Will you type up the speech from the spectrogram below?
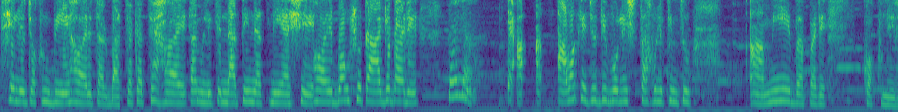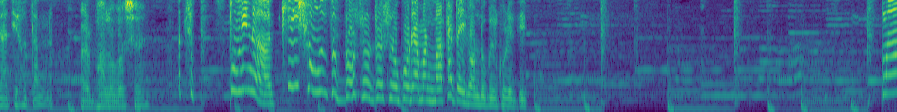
ছেলে যখন বিয়ে হয় তার বাচ্চা কাচ্চা হয় ফ্যামিলিতে নাতি নাতনি আসে হয় বংশটা আগে বাড়ে তাই না? আমাকে যদি বলিস তাহলে কিন্তু আমি এ ব্যাপারে কখনোই রাজি হতাম না। আর ভালোবাসায়? আচ্ছা তুই না কি সমস্ত প্রশ্ন টশ্ন করে আমার মাথাটাই গন্ডগোল করে দিস? মা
